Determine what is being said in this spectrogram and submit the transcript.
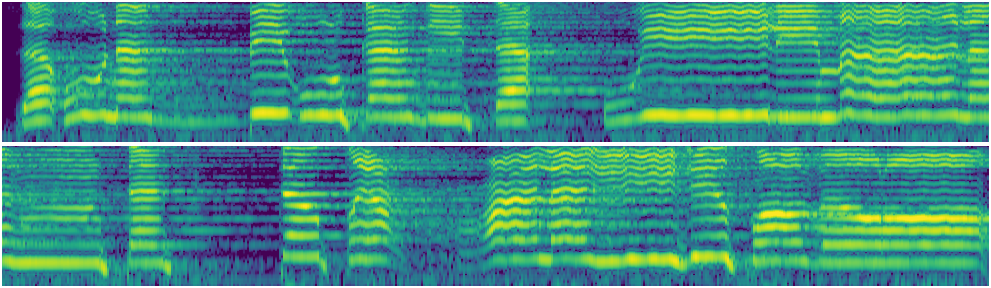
سأنبئ أنبئك بتأويل ما لم تستطع عليه صبرا.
